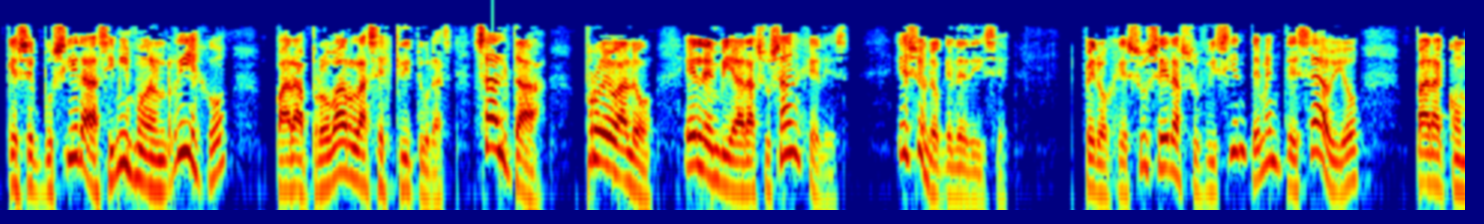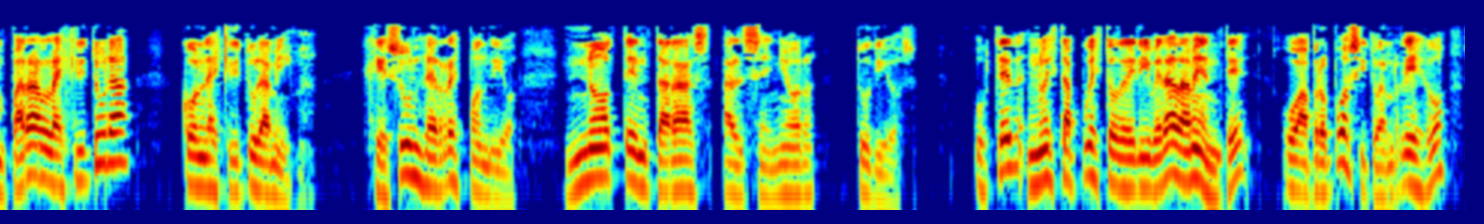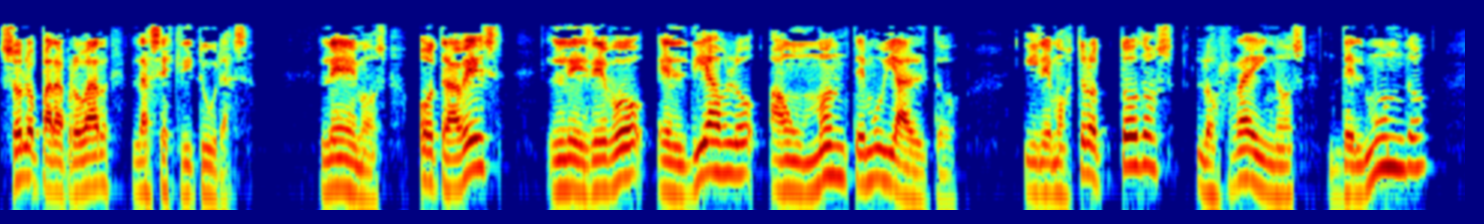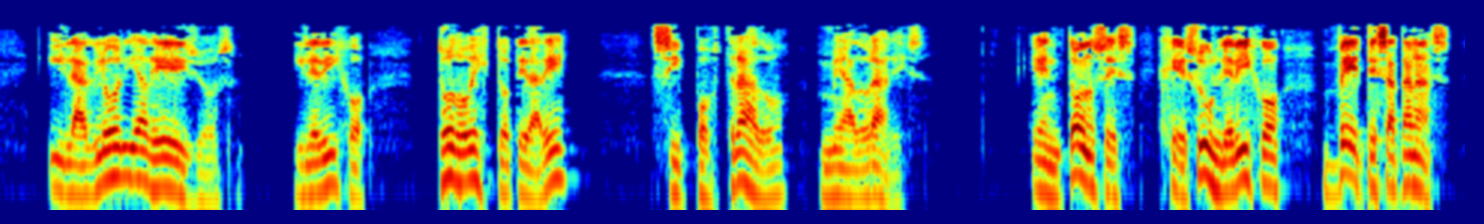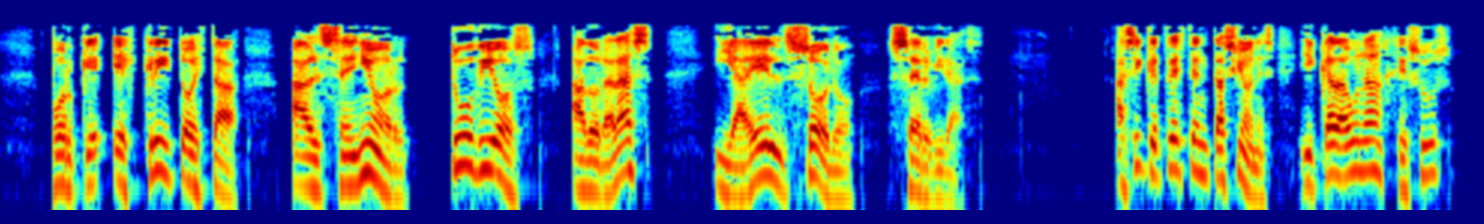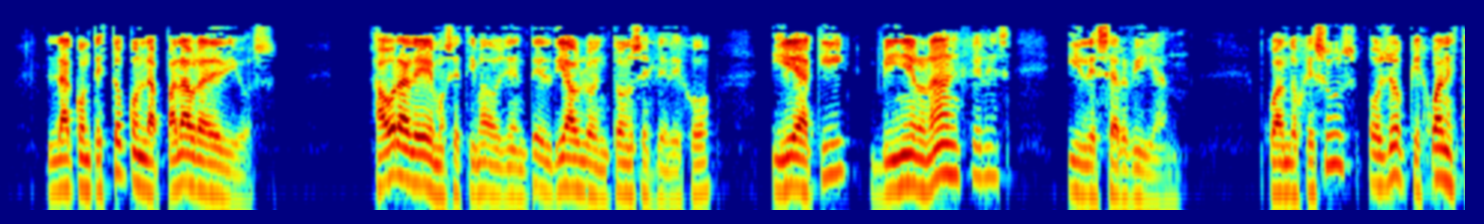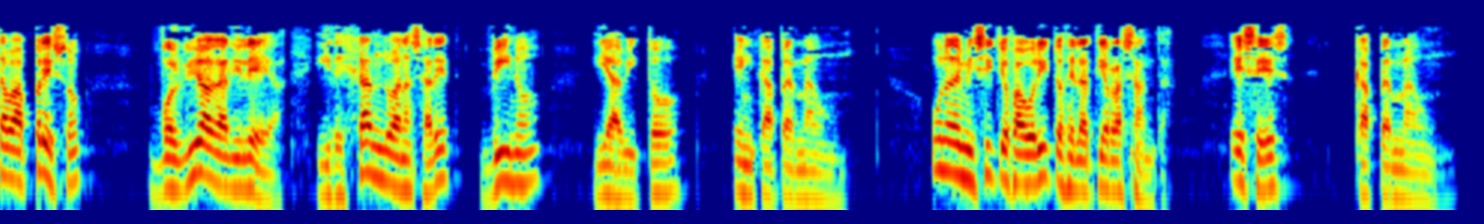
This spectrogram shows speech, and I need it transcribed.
que se pusiera a sí mismo en riesgo para probar las escrituras. Salta, pruébalo, él enviará a sus ángeles. Eso es lo que le dice. Pero Jesús era suficientemente sabio para comparar la escritura con la escritura misma. Jesús le respondió, no tentarás al Señor tu Dios. Usted no está puesto deliberadamente o a propósito en riesgo solo para probar las escrituras. Leemos, otra vez le llevó el diablo a un monte muy alto y le mostró todos los reinos del mundo y la gloria de ellos, y le dijo, todo esto te daré si postrado me adorares. Entonces Jesús le dijo, vete, Satanás, porque escrito está, al Señor tu Dios adorarás y a Él solo servirás. Así que tres tentaciones, y cada una Jesús la contestó con la palabra de Dios. Ahora leemos, estimado oyente, el diablo entonces le dejó, y he aquí vinieron ángeles y le servían. Cuando Jesús oyó que Juan estaba preso, volvió a Galilea y dejando a Nazaret vino y habitó en Capernaum. Uno de mis sitios favoritos de la Tierra Santa. Ese es Capernaum.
